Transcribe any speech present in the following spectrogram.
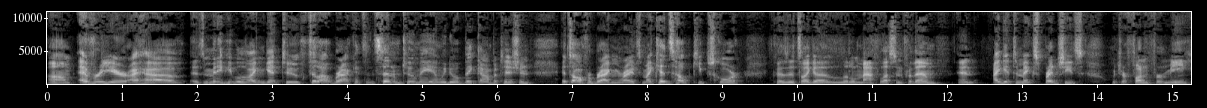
Um, every year, I have as many people as I can get to fill out brackets and send them to me, and we do a big competition. It's all for bragging rights. My kids help keep score because it's like a little math lesson for them, and I get to make spreadsheets, which are fun for me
